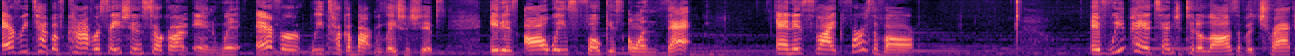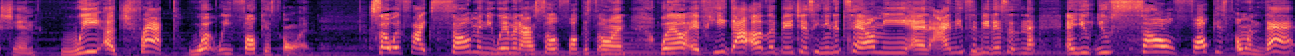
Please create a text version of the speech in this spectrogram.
every type of conversation circle i'm in. Whenever we talk about relationships it is always focused on that. And it's like, first of all, if we pay attention to the laws of attraction, we attract what we focus on. So it's like so many women are so focused on, well, if he got other bitches, he need to tell me and I need to be this and that. And you you so focused on that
